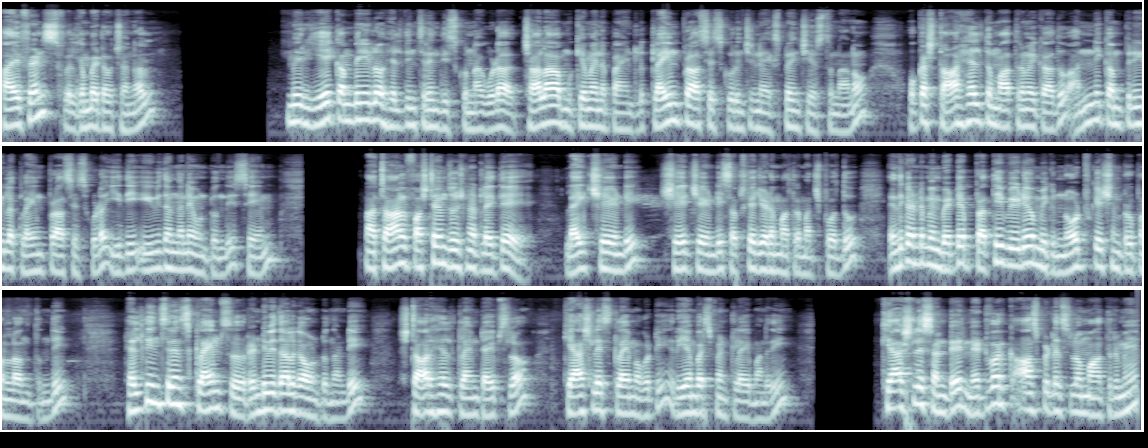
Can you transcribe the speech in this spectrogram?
Hi friends welcome back our channel. మీరు ఏ కంపెనీలో హెల్త్ ఇన్సూరెన్స్ తీసుకున్నా కూడా చాలా ముఖ్యమైన పాయింట్లు క్లెయిమ్ ప్రాసెస్ గురించి నేను ఎక్స్ప్లెయిన్ చేస్తున్నాను. ఒక స్టార్ హెల్త్ మాత్రమే కాదు అన్ని కంపెనీల క్లెయిమ్ ప్రాసెస్ కూడా ఇది ఈ విధంగానే ఉంటుంది సేమ్. నా ఛానల్ ఫస్ట్ టైం చూసినట్లయితే లైక్ చేయండి షేర్ చేయండి సబ్స్క్రైబ్ చేయడం మాత్రం మర్చిపోద్దు ఎందుకంటే మేము పెట్టే ప్రతి వీడియో మీకు నోటిఫికేషన్ రూపంలో ఉంటుంది హెల్త్ ఇన్సూరెన్స్ క్లైమ్స్ రెండు విధాలుగా ఉంటుందండి. స్టార్ హెల్త్ క్లైమ్ టైప్స్లో క్యాష్లెస్ క్లైమ్ ఒకటి రియంబర్స్మెంట్ క్లైమ్ అనేది. క్యాష్లెస్ అంటే నెట్వర్క్ హాస్పిటల్స్లో మాత్రమే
